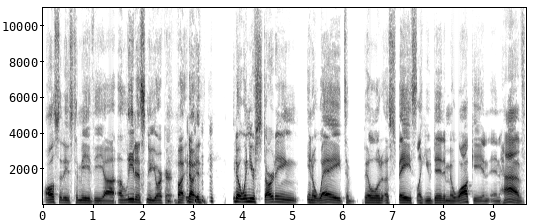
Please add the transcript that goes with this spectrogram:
all cities to me, the uh, elitist New Yorker. But no, it, you know, when you're starting in a way to build a space like you did in Milwaukee and, and have,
